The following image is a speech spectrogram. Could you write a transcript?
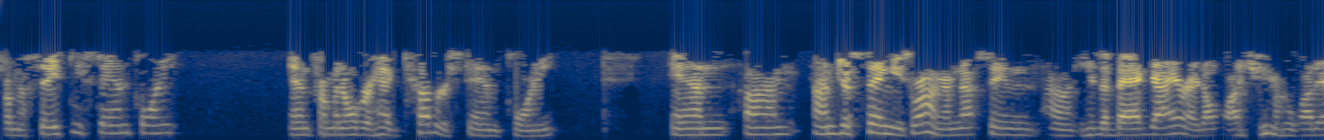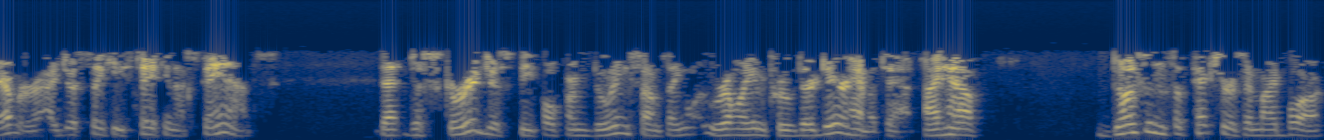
from a safety standpoint and from an overhead cover standpoint. And um, I'm just saying he's wrong. I'm not saying uh, he's a bad guy or I don't like him or whatever. I just think he's taking a stance that discourages people from doing something really improve their deer habitat. I have dozens of pictures in my book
